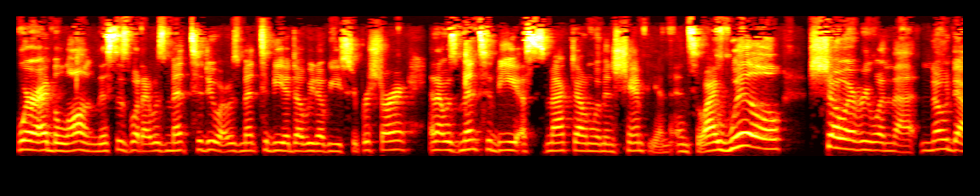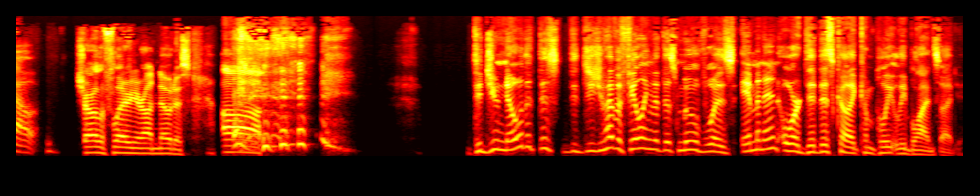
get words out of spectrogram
where I belong. This is what I was meant to do. I was meant to be a WWE superstar and I was meant to be a SmackDown women's champion. And so I will show everyone that, no doubt. Charlotte Flair, you're on notice. Uh, did you know that this did you have a feeling that this move was imminent or did this kind of like completely blindside you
